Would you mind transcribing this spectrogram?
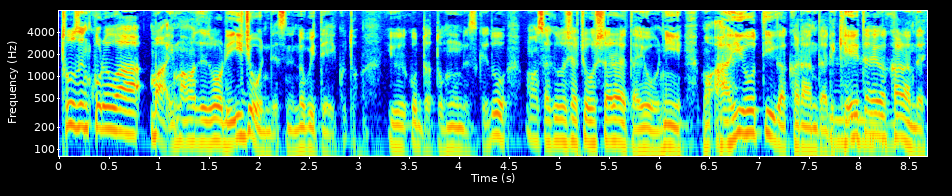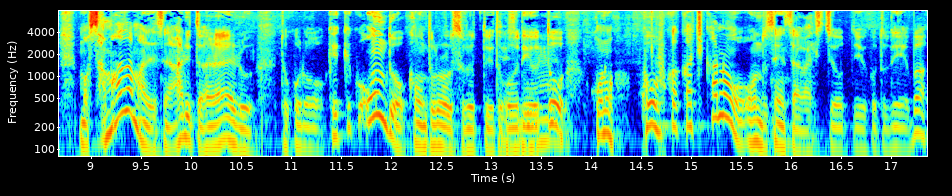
当然これはまあ今まで通り以上にですね伸びていくということだと思うんですけど、まあ、先ほど社長おっしゃられたように、まあ、IoT が絡んだり、携帯が絡んだり、さまざ、まですね、ありとあらゆるところ、結局温度をコントロールするというところでいうと、ね、この高付加価値化の温度センサーが必要ということで言えば、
